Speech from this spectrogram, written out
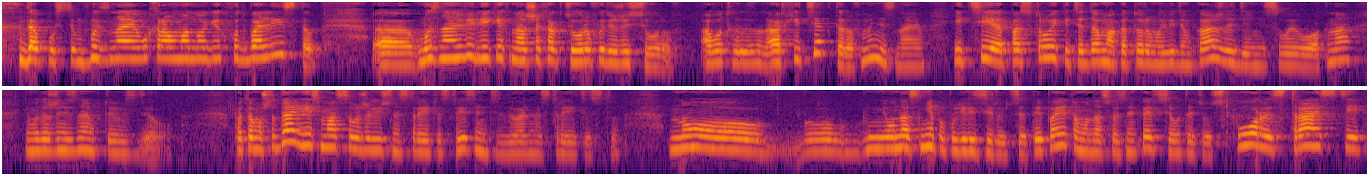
допустим, мы знаем хромоногих футболистов, э, мы знаем великих наших актеров и режиссеров. А вот архитекторов мы не знаем. И те постройки, те дома, которые мы видим каждый день из своего окна, и мы даже не знаем, кто их сделал. Потому что, да, есть массовое жилищное строительство, есть индивидуальное строительство, но э, у нас не популяризируется это, и поэтому у нас возникают все вот эти вот споры, страсти,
